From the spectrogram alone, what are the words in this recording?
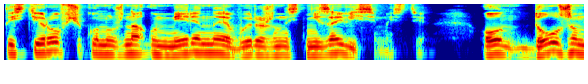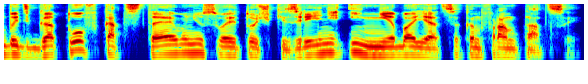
тестировщику нужна умеренная выраженность независимости – он должен быть готов к отстаиванию своей точки зрения и не бояться конфронтации.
